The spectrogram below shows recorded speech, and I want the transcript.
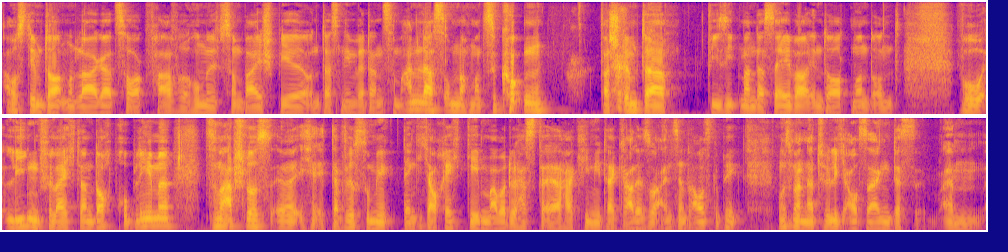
Aus dem Dortmund-Lager, Zorg, Favre, Hummel zum Beispiel. Und das nehmen wir dann zum Anlass, um nochmal zu gucken, was stimmt da, wie sieht man das selber in Dortmund und wo liegen vielleicht dann doch Probleme? Zum Abschluss, äh, ich, da wirst du mir, denke ich, auch recht geben, aber du hast äh, Hakimi da gerade so einzeln rausgepickt. Muss man natürlich auch sagen, dass, ähm,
